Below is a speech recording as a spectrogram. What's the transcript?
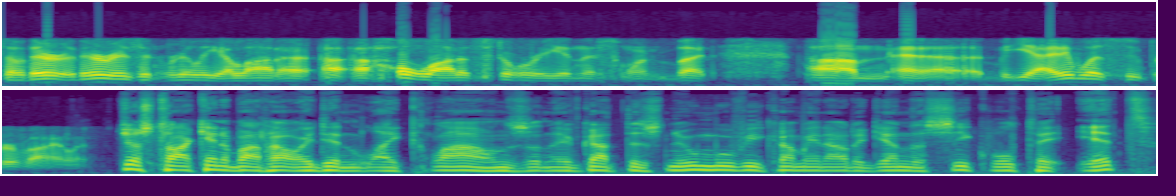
So there there isn't really a lot of a, a whole lot of story in this one, but um uh, but yeah, it was super violent. Just talking about how I didn't like clowns, and they've got this new movie coming out again, the sequel to It.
